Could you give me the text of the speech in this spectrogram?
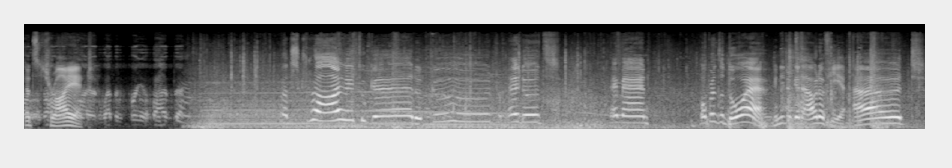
Let's try it. Let's try to get it good. Hey dudes. Hey man. Open the door! We need to get out of here. Out!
